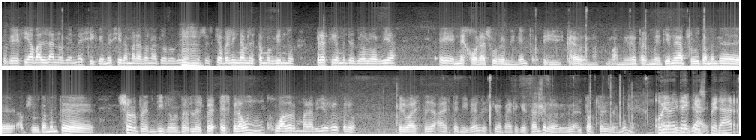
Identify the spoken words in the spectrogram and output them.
lo que decía Valdano de Messi, que Messi era Maradona todos los días, pues es que a Bellingham le estamos viendo prácticamente todos los días eh, mejorar su rendimiento. Y claro, a mí me, me tiene absolutamente absolutamente sorprendido. Pues esperaba un jugador maravilloso, pero pero a este a este nivel es que me parece que está entre los- el top 3 del mundo. Obviamente hay que ya, ¿eh? esperar,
